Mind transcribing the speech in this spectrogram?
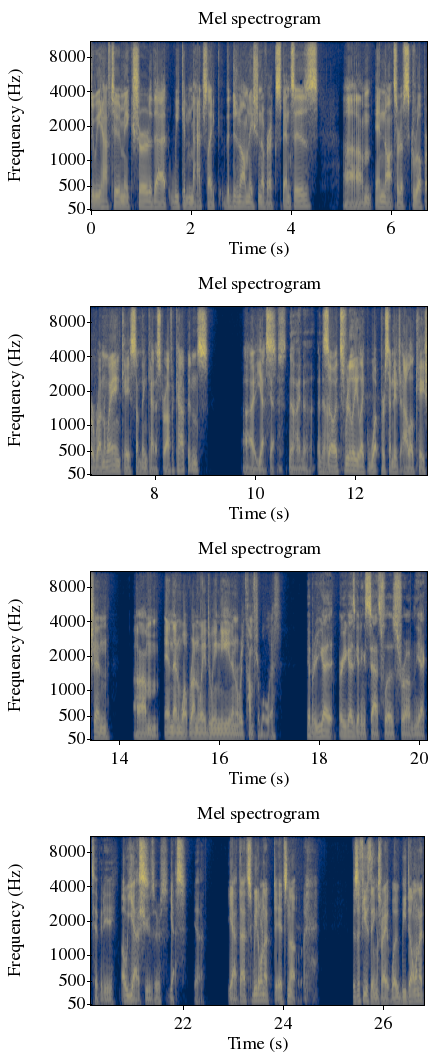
Do we have to make sure that we can match like the denomination of our expenses um, and not sort of screw up our runway in case something catastrophic happens? Uh, yes. Yes. No, I know. I know. So it's really like what percentage allocation, um, and then what runway do we need and are we comfortable with? yeah, but are you guys are you guys getting sats flows from the activity? Oh yes, users. yes, Yeah. yeah. That's we don't have. To, it's not. There's a few things, right? Well, we don't want to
